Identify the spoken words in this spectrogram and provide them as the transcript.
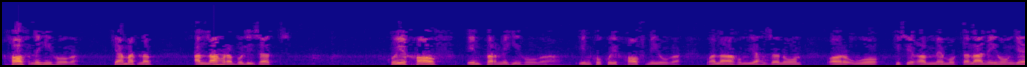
خوف نہیں ہوگا۔ کیا مطلب؟ اللہ رب العزت کوئی خوف ان پر نہیں ہوگا، ان کو کوئی خوف نہیں ہوگا۔ ولا ہم یہ اور وہ کسی غم میں مبتلا نہیں ہوں گے۔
